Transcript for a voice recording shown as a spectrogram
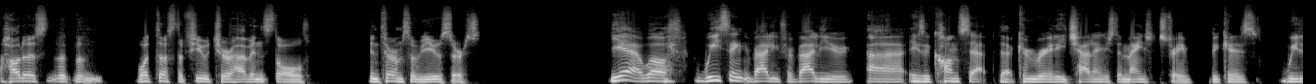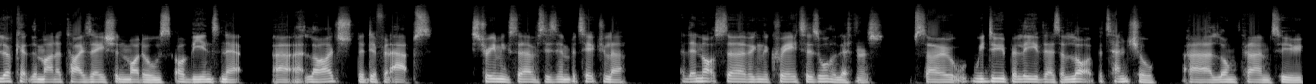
how does the, what does the future have installed in terms of users? Yeah, well, we think value for value uh, is a concept that can really challenge the mainstream because we look at the monetization models of the internet uh, at large, the different apps, streaming services in particular, they're not serving the creators or the listeners. So we do believe there's a lot of potential uh, long term to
